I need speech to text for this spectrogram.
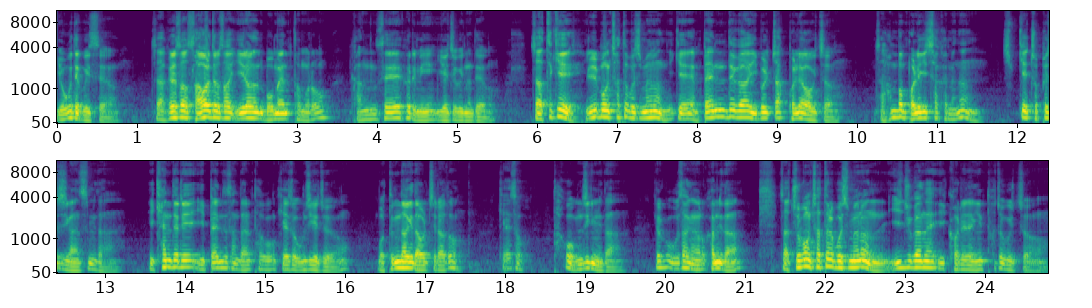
요구되고 있어요. 자, 그래서 4월 들어서 이런 모멘텀으로 강세 흐름이 이어지고 있는데요. 자, 특히 일본 차트 보시면은 이게 밴드가 입을 쫙 벌려가고 있죠. 자, 한번 벌리기 시작하면은 쉽게 좁혀지지가 않습니다. 이 캔들이 이 밴드 상단을 타고 계속 움직여줘요. 뭐 등락이 나올지라도 계속 타고 움직입니다. 결국 우상향으로 갑니다. 자, 주봉 차트를 보시면은 2주간의 이 거래량이 터지고 있죠.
